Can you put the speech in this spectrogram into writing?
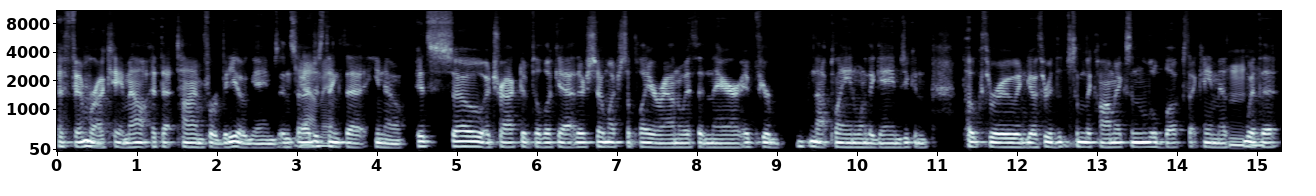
ephemera came out at that time for video games and so yeah, i just man. think that you know it's so attractive to look at there's so much to play around with in there if you're not playing one of the games you can poke through and go through the, some of the comics and the little books that came with, mm-hmm. with it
